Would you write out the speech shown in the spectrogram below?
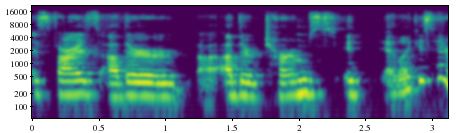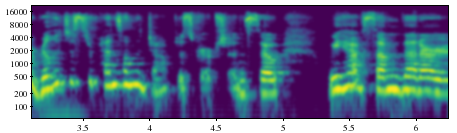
As far as other uh, other terms, it like I said, it really just depends on the job description. So we have some that are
